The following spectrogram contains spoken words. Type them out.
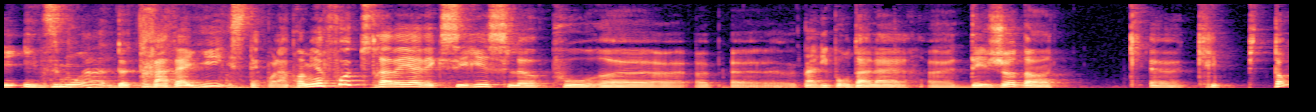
Et, dis-moi, de travailler, c'était pas la première fois que tu travaillais avec Cyrus là, pour euh, euh, euh, Paris pour Dallaire. déjà dans Crypton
